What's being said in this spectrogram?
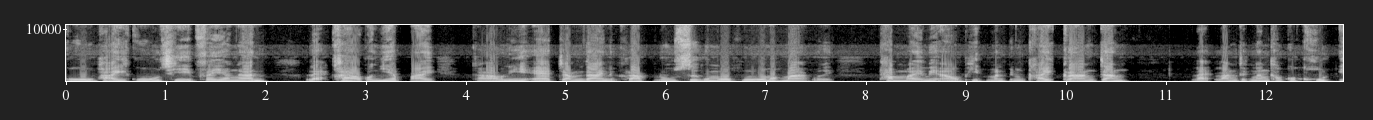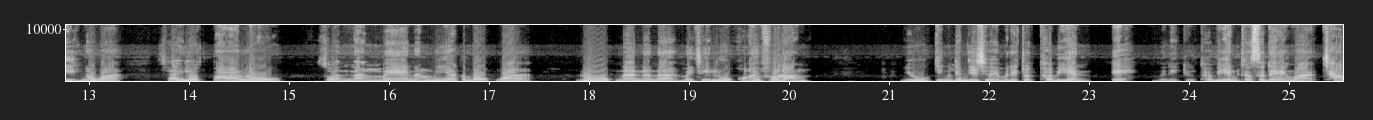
กู้ภัยกู้ชีพซะอย่างนั้น และข่าวก็เงียบไป ข่าวนี้แอดจำได้นะครับ รู้สึกโมโหมากๆเลยทำไมไม่เอาผิดมันเป็นใครกลางจัง และหลังจากนั้นเขาก็ขุดอีกนะว่า ใช้รถตาโล่ส่วนนางแม่นางเมียก็บอกว่า ลูกนั้นนะนะไม่ใช่ลูกของไอ้ฝรั่งอยู่กินกันเฉยๆไม่ได้จดทะเบียน เอ๊ะ ไม่ได้จดทะเบียนก็แสดงว่าเช่า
